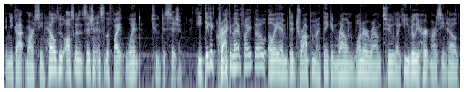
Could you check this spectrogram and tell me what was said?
And you got Marcin Held, who also goes to decision. And so the fight went to decision. He did get cracked in that fight, though. OAM did drop him, I think, in round one or round two. Like, he really hurt Marcin Held.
